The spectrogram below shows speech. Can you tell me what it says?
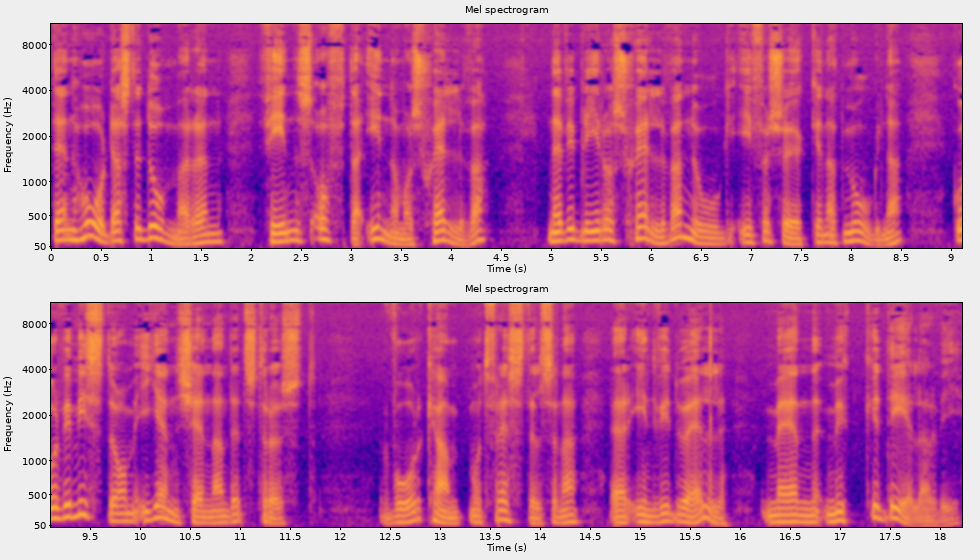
Den hårdaste domaren finns ofta inom oss själva. När vi blir oss själva nog i försöken att mogna går vi miste om igenkännandets tröst. Vår kamp mot frestelserna är individuell, men mycket delar vi.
